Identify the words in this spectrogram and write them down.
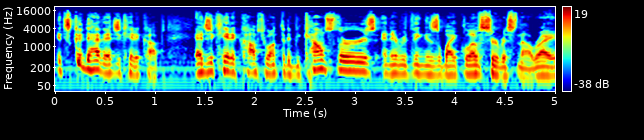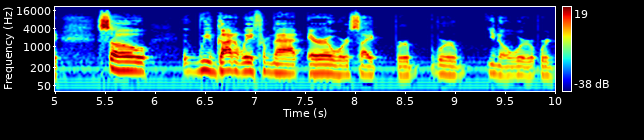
It's good to have educated cops. Educated cops, we want them to be counselors, and everything is white glove service now, right? So we've gotten away from that era where it's like we're we're you know we're we're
